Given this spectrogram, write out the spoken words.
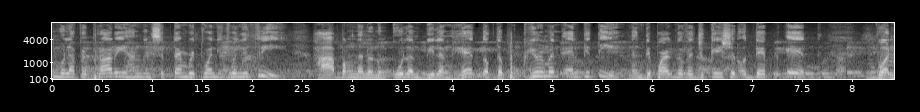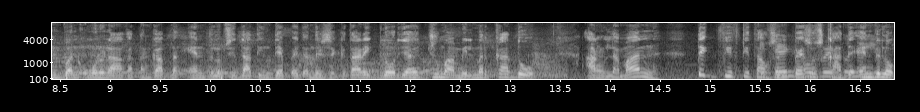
mula February hanggang September 2023 habang nanunungkulan bilang head of the procurement entity ng Department of Education o DepEd. Buwan-buwan umuno nakakatanggap ng envelope si dating DepEd Undersecretary Gloria Jumamil Mercado. Ang laman, tig 50,000 pesos kada envelope.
